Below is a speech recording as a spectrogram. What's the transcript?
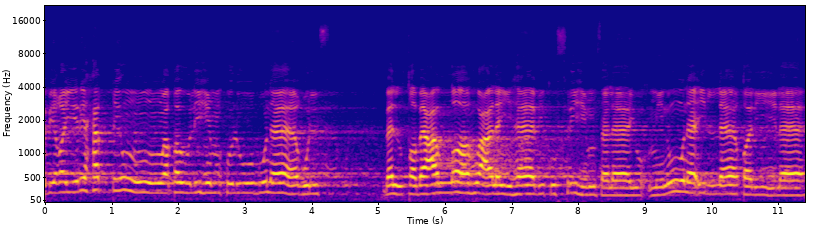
بغير حق وقولهم قلوبنا غلف بل طبع الله عليها بكفرهم فلا يؤمنون إلا قليلا.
